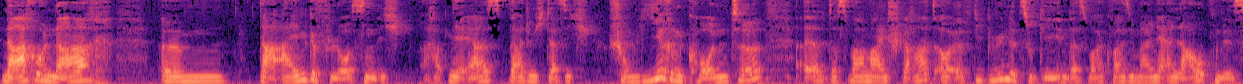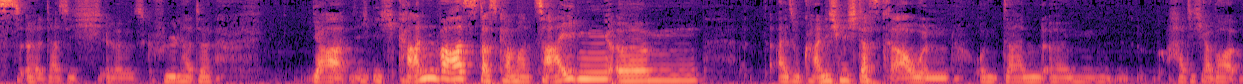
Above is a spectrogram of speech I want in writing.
nach und nach ähm, da eingeflossen. Ich habe mir erst dadurch, dass ich jonglieren konnte, äh, das war mein Start, au- auf die Bühne zu gehen. Das war quasi meine Erlaubnis, äh, dass ich äh, das Gefühl hatte, ja, ich, kann was, das kann man zeigen, ähm, also kann ich mich das trauen. Und dann ähm, hatte ich aber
